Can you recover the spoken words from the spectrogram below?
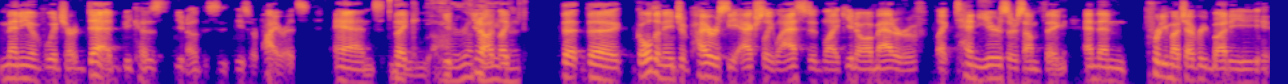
many of which are dead because, you know, this is, these are pirates. and like you, you know like. The the golden age of piracy actually lasted like you know a matter of like 10 years or something and then pretty much everybody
